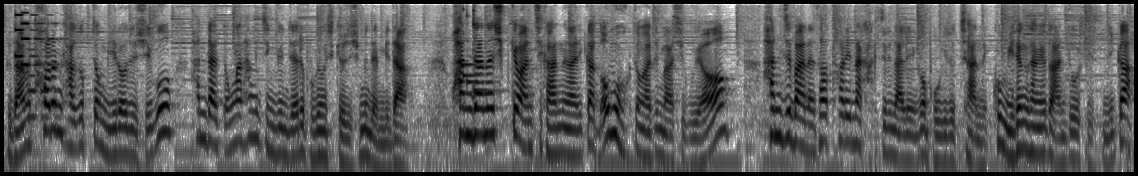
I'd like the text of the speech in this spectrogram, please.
그 다음에 털은 가급적 밀어주시고 한 달 동안 항진균제를 복용시켜주시면 됩니다. 환자는 쉽게 완치 가능하니까 너무 걱정하지 마시고요. 한 집안에서 털이나 각질이 날리는 건 보기 좋지 않고 위생상에도 안 좋을 수 있으니까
